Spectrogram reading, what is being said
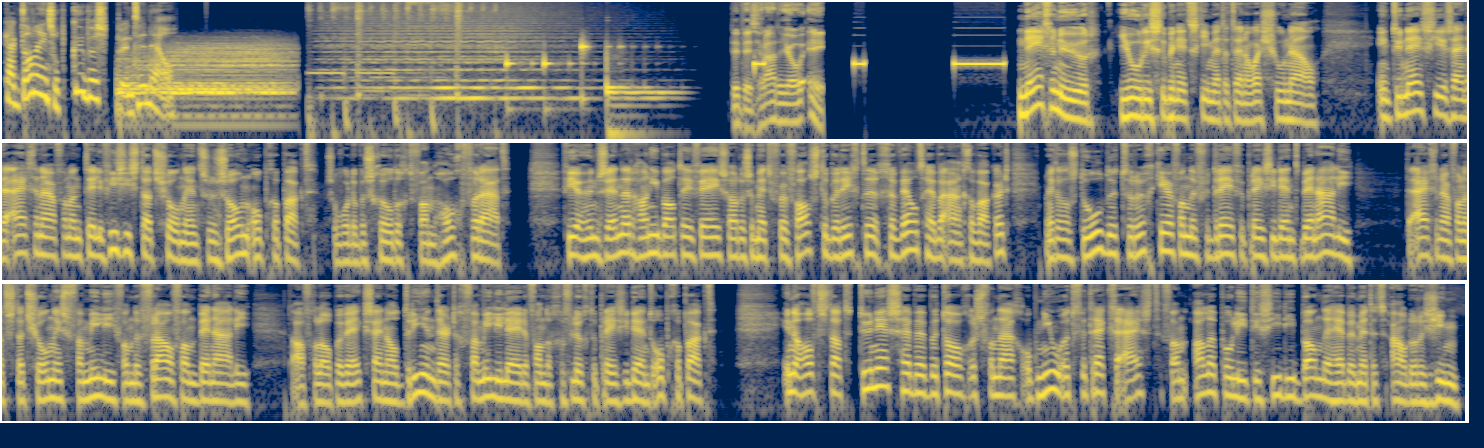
Kijk dan eens op kubus.nl. Dit is Radio 1. 9 uur, Juri Stubenitski met het NOS-journaal. In Tunesië zijn de eigenaar van een televisiestation en zijn zoon opgepakt. Ze worden beschuldigd van hoogverraad. Via hun zender Hannibal TV zouden ze met vervalste berichten geweld hebben aangewakkerd... met als doel de terugkeer van de verdreven president Ben Ali. De eigenaar van het station is familie van de vrouw van Ben Ali. De afgelopen week zijn al 33 familieleden van de gevluchte president opgepakt. In de hoofdstad Tunis hebben betogers vandaag opnieuw het vertrek geëist... van alle politici die banden hebben met het oude regime.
